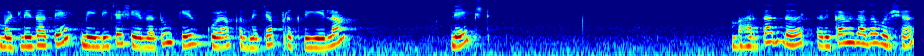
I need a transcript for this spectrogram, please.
म्हटले जाते. मेंढीच्या शरीरातून केस गोळा करण्याच्या प्रक्रियेला. नेक्स्ट. भारतात दर रिकामी जागा वर्षात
